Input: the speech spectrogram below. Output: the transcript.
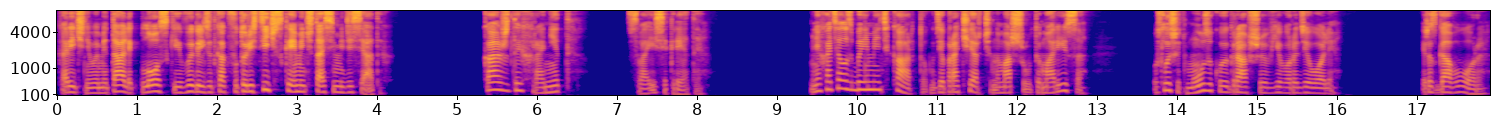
коричневый металлик, плоский, выглядит как футуристическая мечта 70-х. Каждый хранит свои секреты. Мне хотелось бы иметь карту, где прочерчены маршруты Мариса, услышать музыку, игравшую в его радиоле, и разговоры,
